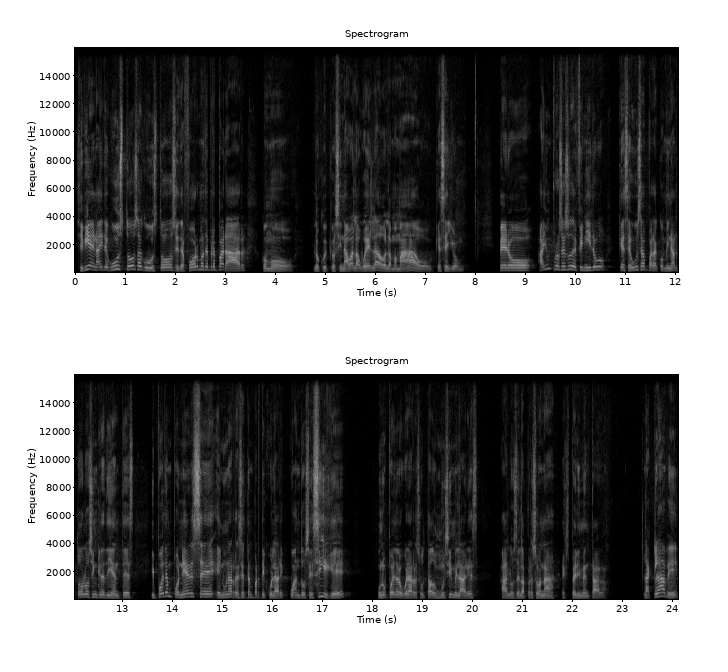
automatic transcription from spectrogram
Si bien hay de gustos a gustos y de formas de preparar, como lo que cocinaba la abuela o la mamá o qué sé yo, pero hay un proceso definido que se usa para combinar todos los ingredientes y pueden ponerse en una receta en particular. Cuando se sigue, uno puede lograr resultados muy similares a los de la persona experimentada. La clave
